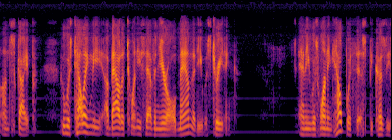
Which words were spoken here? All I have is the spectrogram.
on Skype who was telling me about a 27 year old man that he was treating. And he was wanting help with this because he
